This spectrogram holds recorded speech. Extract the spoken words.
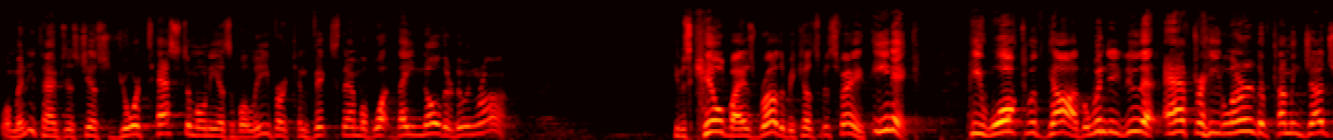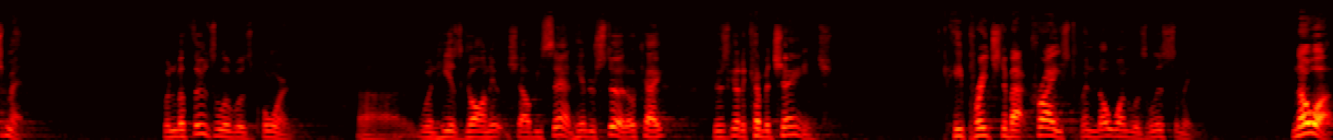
well, many times it's just your testimony as a believer convicts them of what they know they're doing wrong. He was killed by his brother because of his faith. Enoch, he walked with God, but when did he do that? After he learned of coming judgment. When Methuselah was born, uh, when he is gone, it shall be sent. He understood, okay, there's going to come a change. He preached about Christ when no one was listening. Noah,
